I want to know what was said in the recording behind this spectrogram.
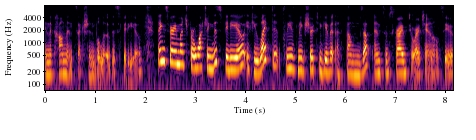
in the comment section below this video. Thanks very much for watching this video. If you liked it, please make sure to give it a thumbs up and subscribe to our channel too.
